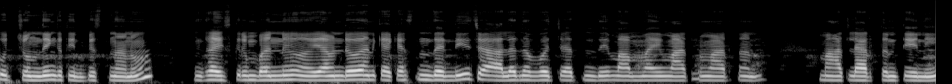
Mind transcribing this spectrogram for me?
కూర్చుంది ఇంకా తినిపిస్తున్నాను. ఇంకా ఐస్ క్రీమ్ బండి ఏమండో అని కేకేస్తుందండి. చాలా నవ్వు వచ్చేస్తుంది. మా అమ్మాయి మాటలు మాట్లాడు మాట్లాడుతుంటేని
